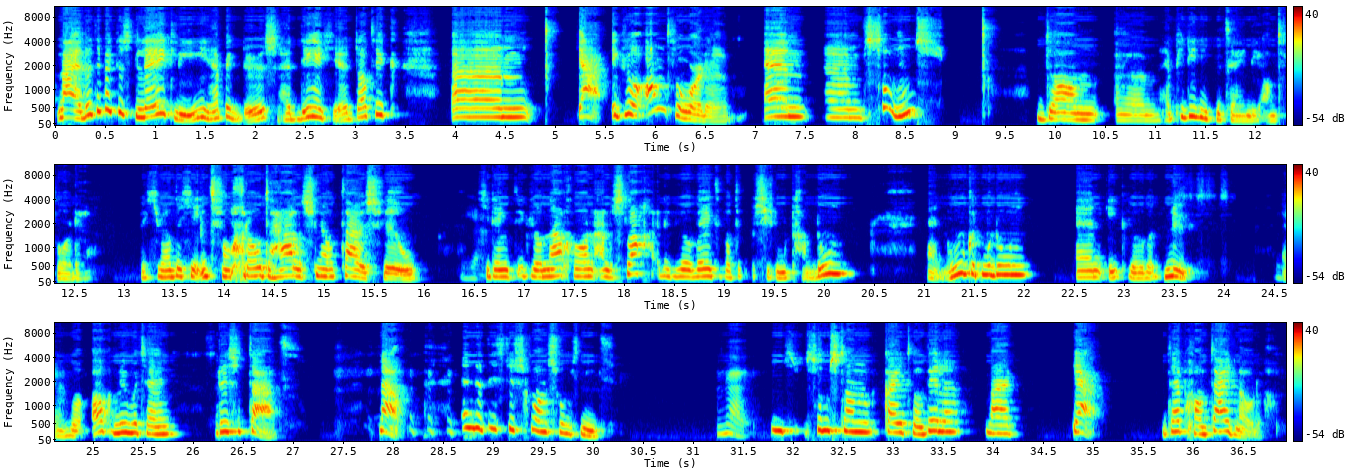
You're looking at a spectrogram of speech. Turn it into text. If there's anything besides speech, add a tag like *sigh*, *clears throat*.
nou ja, dat heb ik dus lately, heb ik dus het dingetje dat ik, ehm, ja, ik wil antwoorden. En ehm, soms, dan ehm, heb je die niet meteen, die antwoorden. Weet je wel, dat je iets van grote halen snel thuis wil. Ja. Dat je denkt, ik wil nou gewoon aan de slag en ik wil weten wat ik precies moet gaan doen. En hoe ik het moet doen. En ik wil dat nu. En ik wil ook nu meteen resultaat. Nou, en dat is dus gewoon soms niet. Nee. Soms, dan kan je het wel willen, maar ja, het heeft gewoon tijd nodig.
